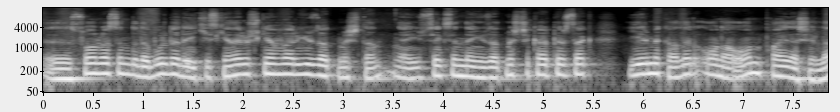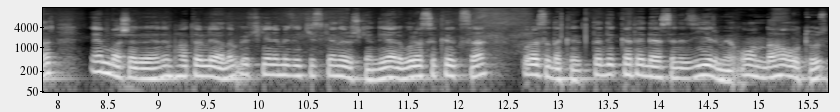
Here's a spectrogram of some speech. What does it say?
Ee, sonrasında da burada da ikizkenar üçgen var. 160'tan yani 180'den 160 çıkartırsak 20 kalır. 10'a 10 paylaşırlar. En başa dönelim hatırlayalım. Üçgenimiz ikizkenar üçgendi. Yani burası 40 ise burası da 40'ta. Dikkat ederseniz 20 10 daha 30.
